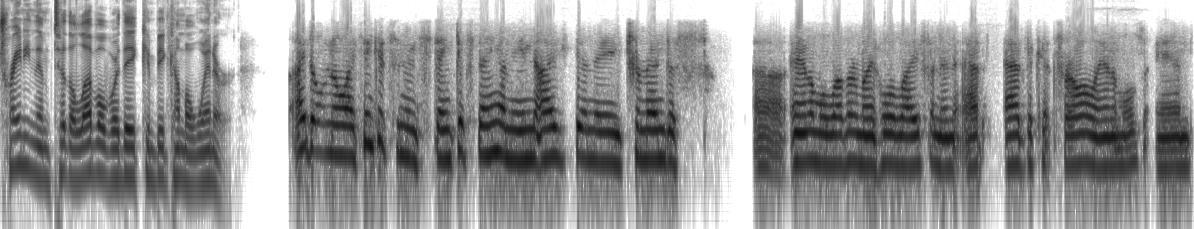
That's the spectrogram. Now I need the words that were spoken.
training them to the level where they can become a winner? I don't know. I think it's an instinctive thing. I mean, I've been a tremendous uh, animal lover my whole life and an ad- advocate for all animals. And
